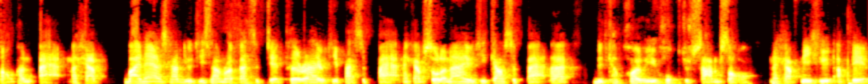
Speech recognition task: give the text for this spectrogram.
สองพันแปดนะครับ Binance ครับอยู่ที่ 387เทอร่าอยู่ที่ 88นะครับ Solana อยู่ที่ 98 และ Bitcoin อยู่ที่ 6.32นะครับนี่คืออัปเดต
